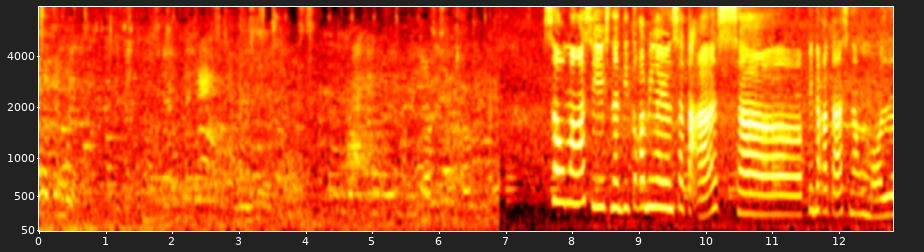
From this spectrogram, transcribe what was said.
So mga sis, nandito kami ngayon sa taas, sa pinakataas ng mall.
